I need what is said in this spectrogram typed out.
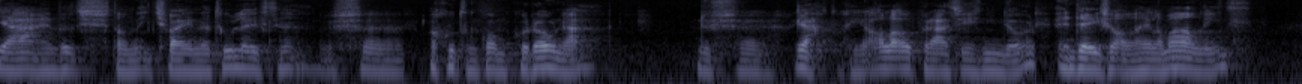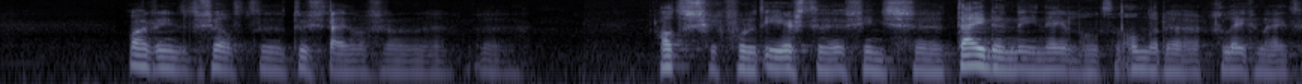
ja, en dat is dan iets waar je naartoe leeft. Hè. Dus, uh, maar goed, toen kwam corona. Dus uh, ja, toen gingen alle operaties niet door. En deze al helemaal niet. Maar in dezelfde tussentijd was er uh, had zich voor het eerst sinds tijden in Nederland een andere gelegenheid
